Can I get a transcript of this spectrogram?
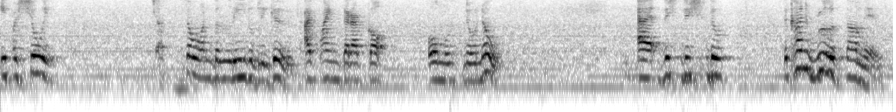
if a show is just so unbelievably good, I find that I've got almost no notes. Uh, the, the, the, the kind of rule of thumb is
